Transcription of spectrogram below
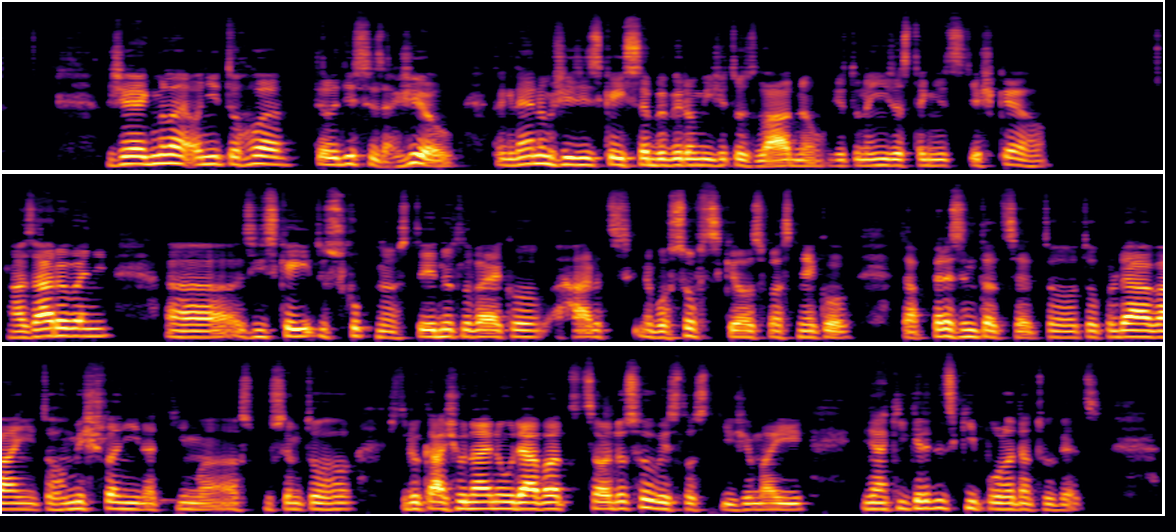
Že jakmile oni tohle, ty lidi si zažijou, tak nejenom, že získají sebevědomí, že to zvládnou, že to není zase tak nic těžkého, a zároveň uh, získají tu schopnost, jednotlivé jako hard nebo soft skills, vlastně jako ta prezentace, to, to prodávání, toho myšlení nad tím uh, způsobem toho, že to dokážou najednou dávat celé do souvislostí, že mají nějaký kritický pohled na tu věc.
